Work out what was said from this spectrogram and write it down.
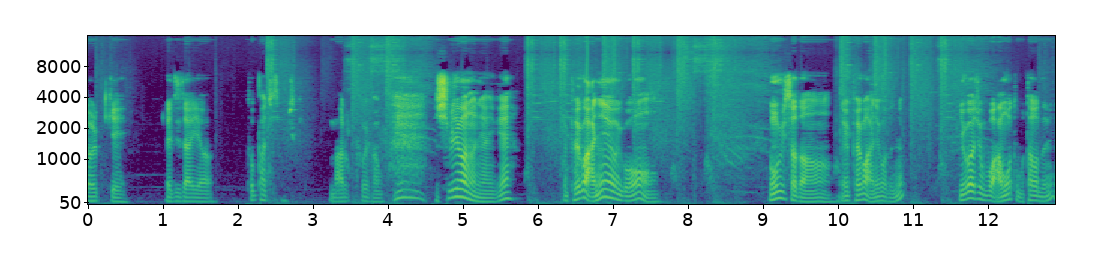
10개. 레드 다이어 토파즈 30개. 마루프에 가고 11만원이야 이게? 별거 아니에요 이거. 너무 비싸다. 이거 별거 아니거든요? 이거 가지고 뭐 아무것도 못하거든요?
